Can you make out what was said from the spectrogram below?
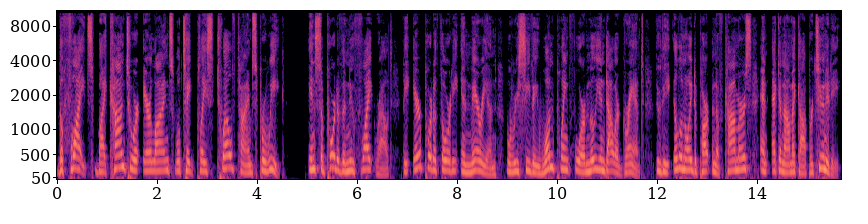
The flights by Contour Airlines will take place 12 times per week. In support of the new flight route, the Airport Authority in Marion will receive a $1.4 million grant through the Illinois Department of Commerce and Economic Opportunity.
